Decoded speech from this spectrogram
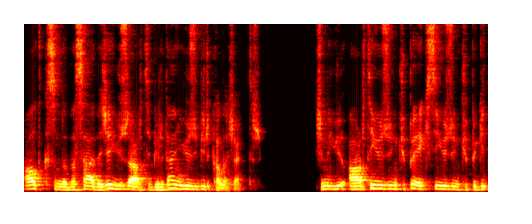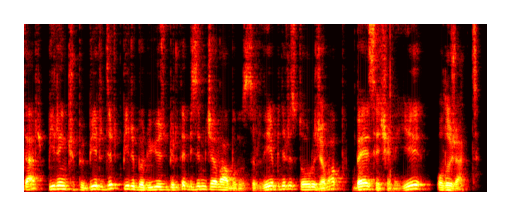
alt kısımda da sadece 100 artı 1'den 101 kalacaktır. Şimdi artı 100'ün küpü eksi 100'ün küpü gider. 1'in küpü 1'dir. 1 bölü 101 de bizim cevabımızdır diyebiliriz. Doğru cevap B seçeneği olacaktı.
